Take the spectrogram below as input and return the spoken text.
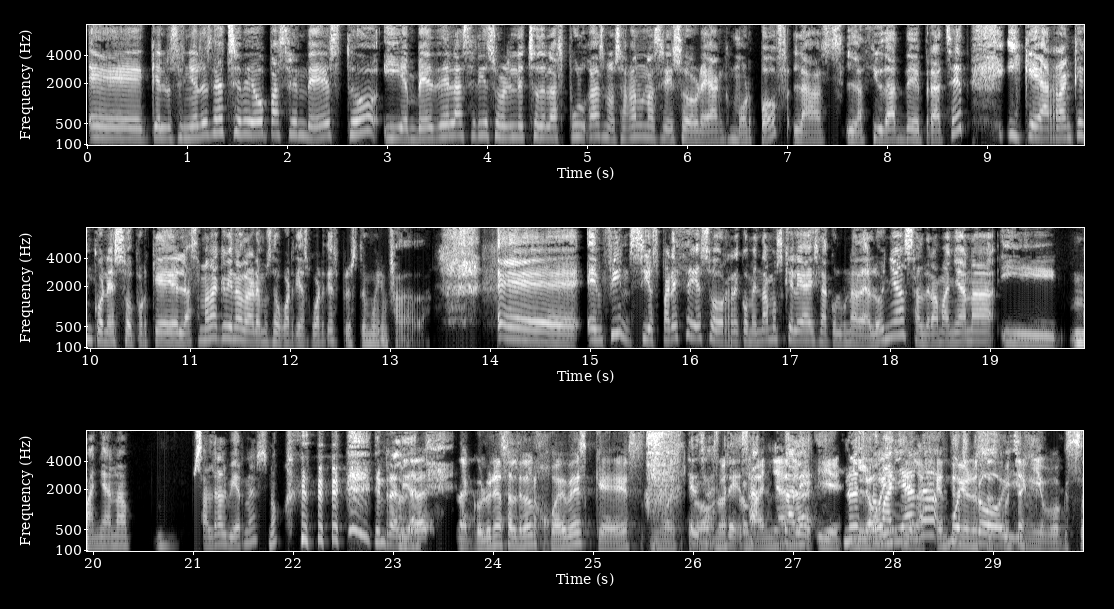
eh, que los señores de HBO pasen de esto y en vez de la serie sobre el hecho de las pulgas nos hagan una serie sobre Ankh-Morpov, la ciudad de Pratchett, y que arranquen con eso, porque la semana que viene hablaremos de guardias guardias, pero estoy muy enfadada. Eh, en fin, si os parece eso, recomendamos que leáis la columna de Aloña, saldrá mañana y mañana saldrá el viernes, ¿no? en realidad. La columna saldrá el jueves, que es nuestro, mañana y, nuestro hoy mañana, la gente que nos escucha en ebooks.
